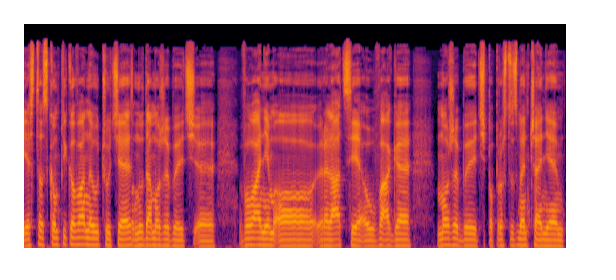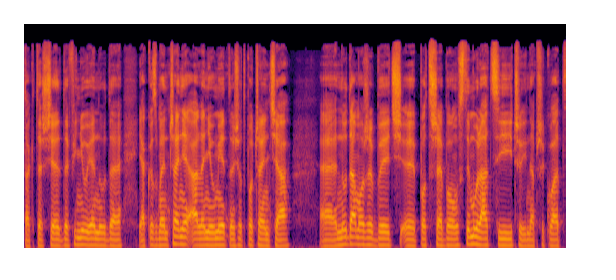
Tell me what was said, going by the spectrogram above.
Jest to skomplikowane uczucie. Nuda może być e, wołaniem o relację, o uwagę, może być po prostu zmęczeniem. Tak też się definiuje nudę jako zmęczenie, ale nieumiejętność odpoczęcia. E, nuda może być e, potrzebą stymulacji, czyli na przykład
